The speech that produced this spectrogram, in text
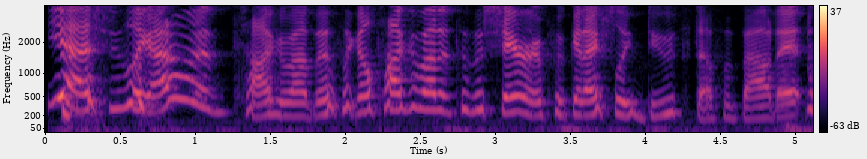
yeah, she's like, I don't want to talk about this. Like, I'll talk about it to the sheriff who can actually do stuff about it.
